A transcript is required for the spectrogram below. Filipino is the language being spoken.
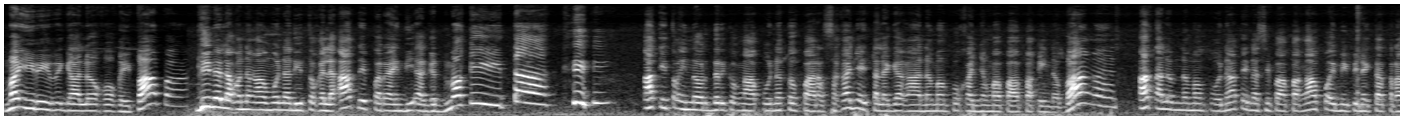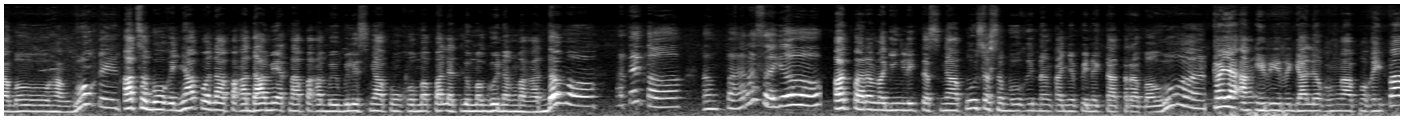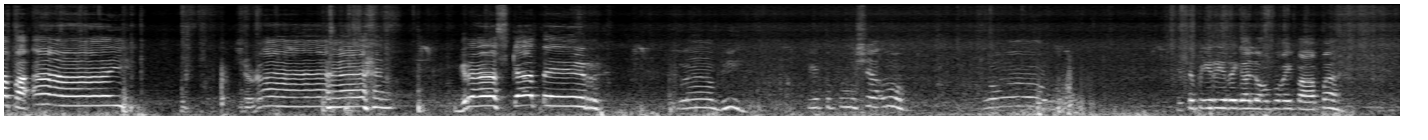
mairirigalo ko kay Papa. Dinala ko na nga muna dito kila ate para hindi agad makita. At ito in-order ko nga po na to para sa kanya ay talaga nga naman po kanyang mapapakinabangan. At alam naman po natin na si Papa nga po ay may pinagtatrabahuhang bukid. At sa bukid nga po napakadami at napakabibilis nga pong kumapal at lumago ng mga damo. At ito, ang para sa'yo. At para maging ligtas nga po sa sa bukid ng kanyang pinagtatrabahuhan. Kaya ang iriregalo ko nga po kay Papa ay... Sharan! Grass cutter! Grabe! Ito po siya, oh. Wow! Ito po iriregalo ko po kay Papa.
